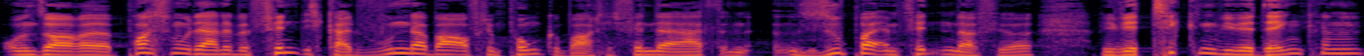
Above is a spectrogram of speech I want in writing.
unsere postmoderne Befindlichkeit wunderbar auf den Punkt gebracht. Ich finde, er hat ein super Empfinden dafür, wie wir ticken, wie wir denken,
